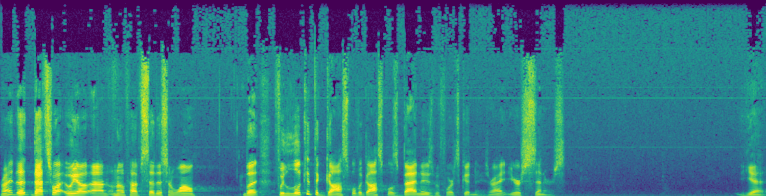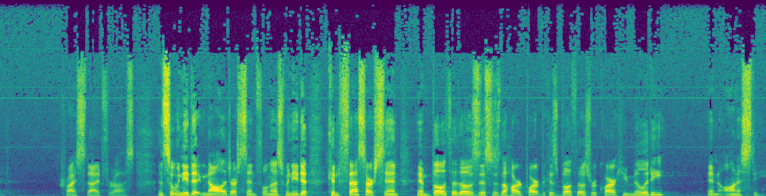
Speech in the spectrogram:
Right? That, that's why we, I don't know if I've said this in a while, but if we look at the gospel, the gospel is bad news before it's good news, right? You're sinners yet Christ died for us. And so we need to acknowledge our sinfulness. We need to confess our sin. And both of those, this is the hard part because both of those require humility and honesty.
